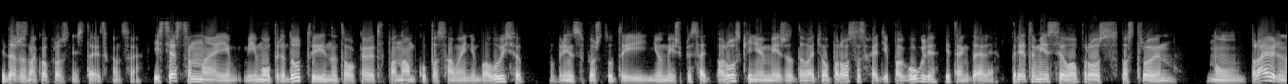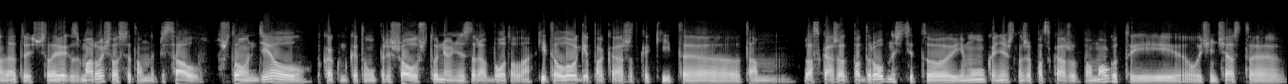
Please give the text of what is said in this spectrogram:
И даже знак вопроса не ставит в конце. Естественно, ему придут и натолкают в панамку по самой не балуйся, по принципу, что ты не умеешь писать по-русски, не умеешь задавать вопросы, сходи по гугле и так далее. При этом, если вопрос построен ну, правильно, да, то есть человек заморочился, там, написал, что он делал, как он к этому пришел, что у него не заработало, какие-то логи покажет, какие-то там расскажет подробности, то ему, конечно же, подскажут, помогут, и очень часто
